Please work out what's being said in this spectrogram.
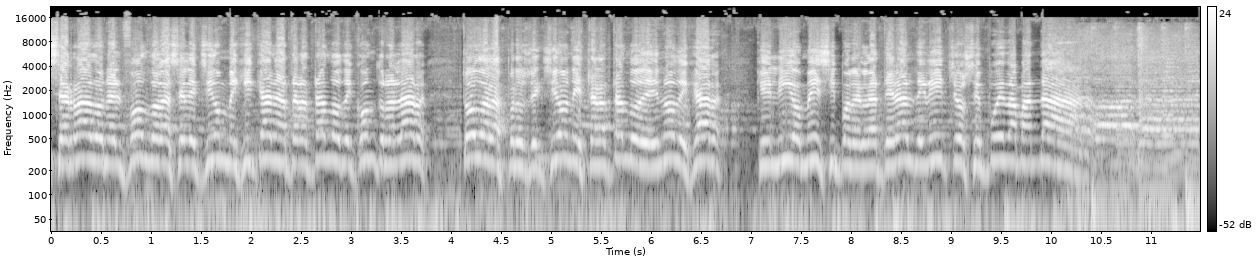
Cerrado en el fondo la selección mexicana tratando de controlar todas las proyecciones, tratando de no dejar que Lío Messi por el lateral derecho se pueda mandar.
